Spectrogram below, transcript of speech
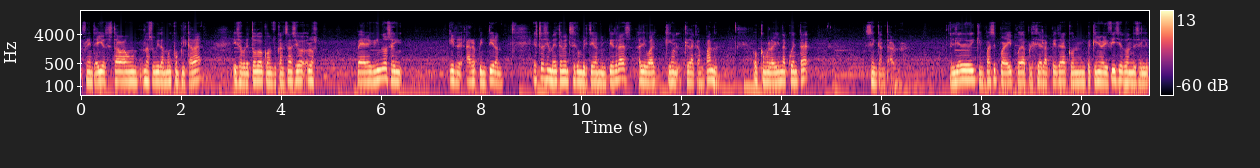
frente a ellos estaba una subida muy complicada y sobre todo con su cansancio, los peregrinos se arrepintieron. Estos inmediatamente se convirtieron en piedras, al igual que, que la campana, o como la leyenda cuenta, se encantaron. El día de hoy quien pase por ahí puede apreciar la piedra con un pequeño orificio donde se le,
